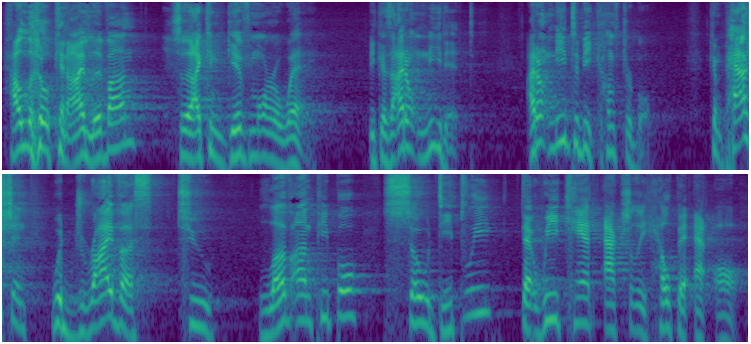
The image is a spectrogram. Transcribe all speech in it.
how little can I live on so that I can give more away? because I don't need it. I don't need to be comfortable. Compassion would drive us to love on people so deeply that we can't actually help it at all.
